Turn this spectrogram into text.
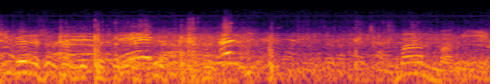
si vede soltanto in questa occasione. Mamma mia.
